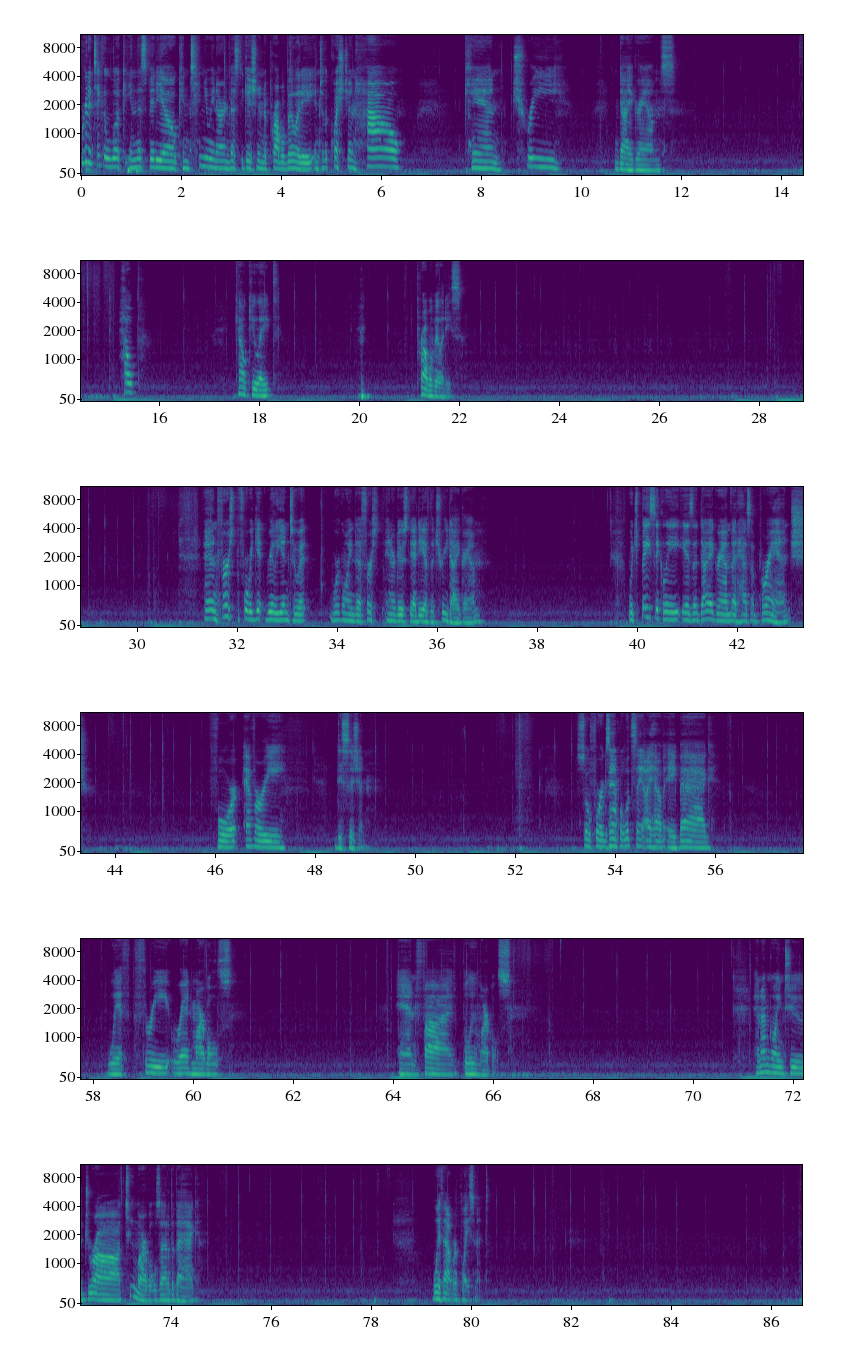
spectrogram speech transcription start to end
We're going to take a look in this video, continuing our investigation into probability, into the question, how can tree diagrams help calculate probabilities? And first, before we get really into it, we're going to first introduce the idea of the tree diagram, which basically is a diagram that has a branch for every decision. So for example, let's say I have a bag with three red marbles and five blue marbles. And I'm going to draw two marbles out of the bag without replacement.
